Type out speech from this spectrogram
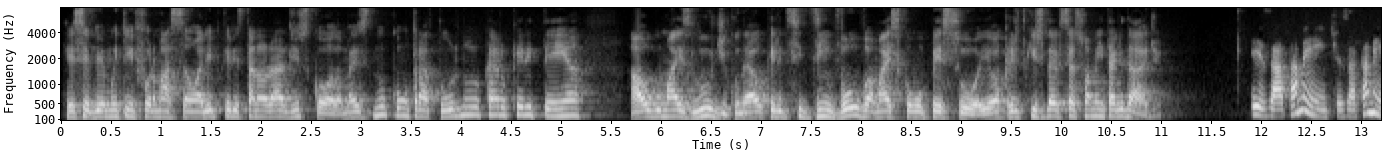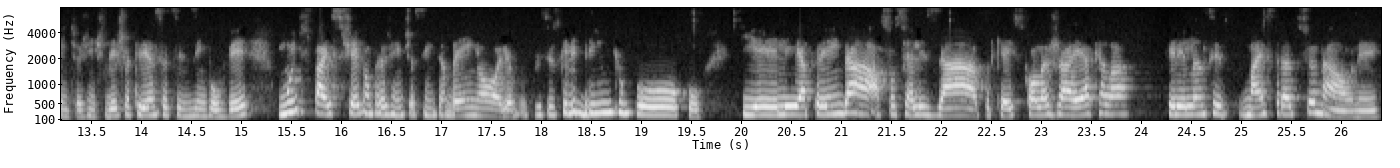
receber muita informação ali porque ele está no horário de escola, mas no contraturno eu quero que ele tenha algo mais lúdico, né? Algo que ele se desenvolva mais como pessoa. E eu acredito que isso deve ser a sua mentalidade. Exatamente, exatamente. A gente deixa a criança se desenvolver. Muitos pais chegam para a gente assim também, olha, eu preciso que ele brinque um pouco, que ele aprenda a socializar, porque a escola já é aquela aquele lance mais tradicional, né?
